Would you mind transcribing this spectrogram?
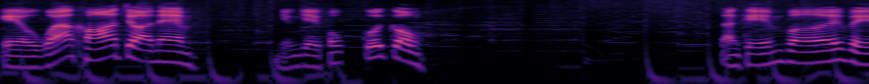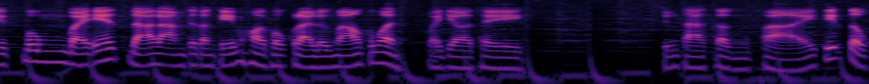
Kèo quá khó cho anh em. Những giây phút cuối cùng. Tàn kiếm với việc bung 7S đã làm cho tàn kiếm hồi phục lại lượng máu của mình. Bây giờ thì chúng ta cần phải tiếp tục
